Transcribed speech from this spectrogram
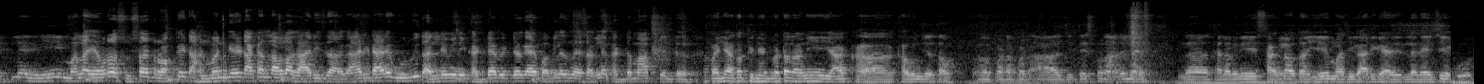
झेपल्याने मला एवढा सुसाट रॉकेट हनुमान गेट टाकायला लावला गाडीचा. गाडी डायरेक्ट उर्वीत आणले मी. खड्ड्या बिड्ड्या काय बघलंच नाही. सगळं खड्डं माफ केलं तर पहिले आता पीनट बटर आणि या खा खाऊन घेत. आहो पटापट. जितेश पण आलेले आहे. त्याला मी सांगला होता ये माझी गाडी घ्यायला द्यायची. गोड.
